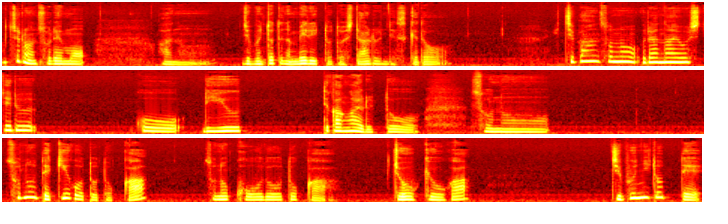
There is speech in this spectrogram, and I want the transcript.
もちろんそれもあの自分にとってのメリットとしてあるんですけど一番その占いをしてるこう理由って考えるとそのその出来事とかその行動とか状況が自分にとって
